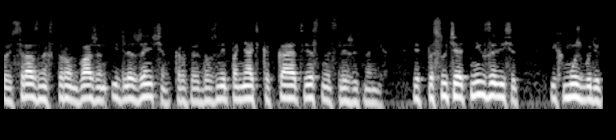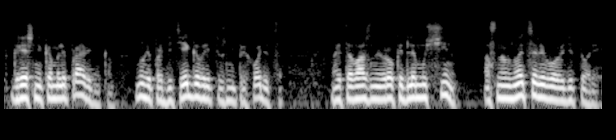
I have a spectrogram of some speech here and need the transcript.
то есть с разных сторон важен и для женщин, которые должны понять, какая ответственность лежит на них. Ведь по сути от них зависит, их муж будет грешником или праведником. Ну и про детей говорить уже не приходится. Но это важный урок и для мужчин, основной целевой аудитории.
